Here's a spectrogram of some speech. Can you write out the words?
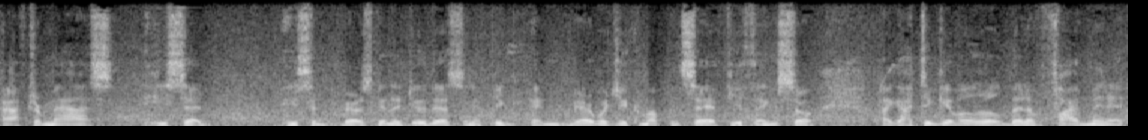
after Mass, he said, he said, Bear's going to do this, and if you and Bear, would you come up and say a few things? So I got to give a little bit of five minute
